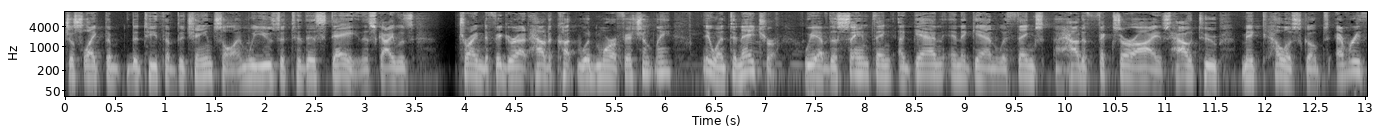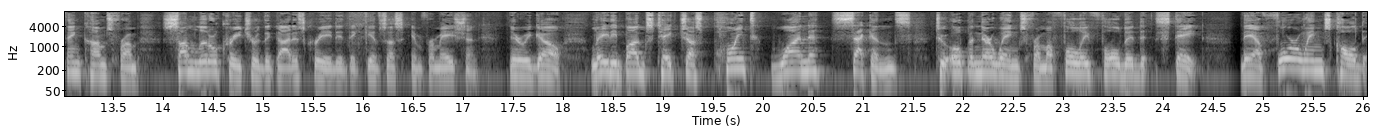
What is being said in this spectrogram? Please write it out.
just like the, the teeth of the chainsaw, and we use it to this day. This guy was trying to figure out how to cut wood more efficiently, they went to nature. We have the same thing again and again with things how to fix our eyes, how to make telescopes. Everything comes from some little creature that God has created that gives us information. There we go. Ladybugs take just 0.1 seconds to open their wings from a fully folded state. They have four wings called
